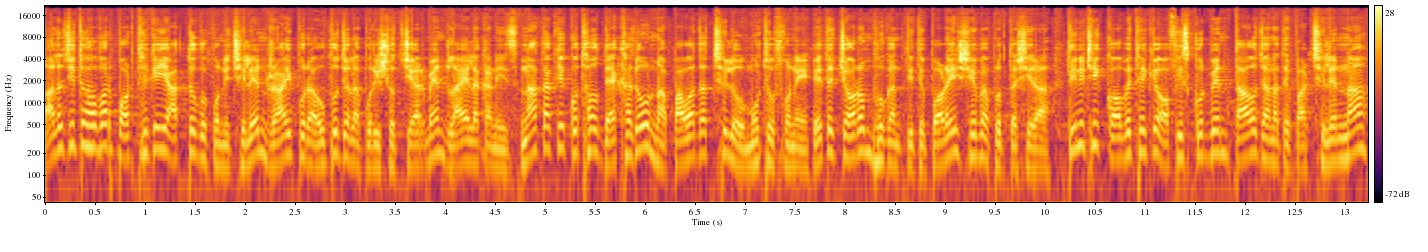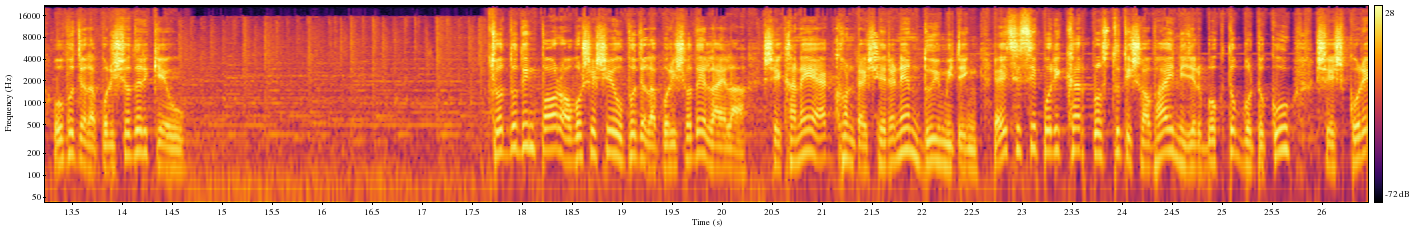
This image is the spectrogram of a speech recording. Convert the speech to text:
আলোচিত হবার পর থেকেই আত্মগোপনে ছিলেন রায়পুরা উপজেলা পরিষদ চেয়ারম্যান লায়লা কানিজ। না তাকে কোথাও দেখা দেখালেও না পাওয়া যাচ্ছিল মুঠোফোনে। এতে চরম ভোগান্তিতে পড়ে সেবা প্রত্যাশীরা। তিনি ঠিক কবে থেকে অফিস করবেন তাও জানাতে পারছিলেন না উপজেলা পরিষদের কেউ। চোদ্দ দিন পর অবশেষে উপজেলা পরিষদে লায়লা। সেখানে এক ঘন্টায় সেরে নেন দুই মিটিং। এইচএসসি পরীক্ষার প্রস্তুতি সভায় নিজের বক্তব্যটুকু শেষ করে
